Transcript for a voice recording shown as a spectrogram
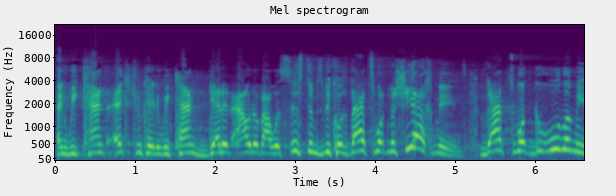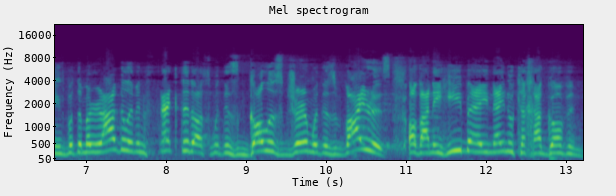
And we can't extricate it, we can't get it out of our systems because that's what Mashiach means. That's what Geula means. But the Meraglim infected us with this gullus germ, with this virus of Anihibe Einenu Kechagovim.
